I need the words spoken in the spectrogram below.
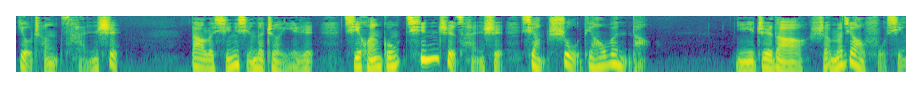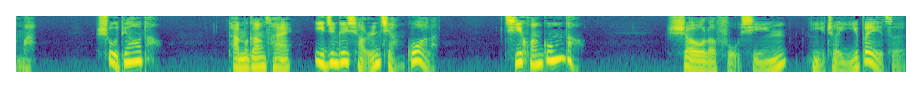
又称蚕室。到了行刑的这一日，齐桓公亲至蚕室，向树雕问道：“你知道什么叫腐刑吗？”树雕道：“他们刚才已经给小人讲过了。”齐桓公道：“受了腐刑。”你这一辈子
